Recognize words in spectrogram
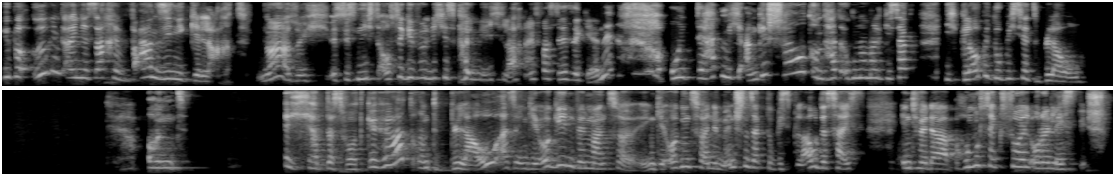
über irgendeine Sache wahnsinnig gelacht. Na, also ich, es ist nichts Außergewöhnliches bei mir, ich lache einfach sehr, sehr gerne. Und der hat mich angeschaut und hat irgendwann mal gesagt, ich glaube, du bist jetzt blau. Und ich habe das Wort gehört und blau, also in Georgien, wenn man zu, in Georgien zu einem Menschen sagt, du bist blau, das heißt entweder homosexuell oder lesbisch.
